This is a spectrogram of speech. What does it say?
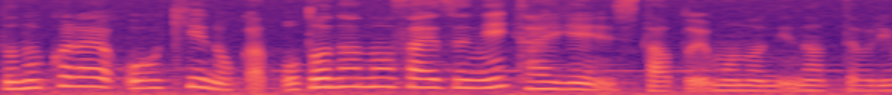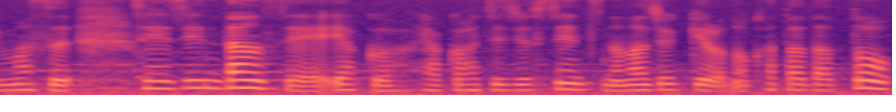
どのくらい大きいのか大人のサイズに再現したというものになっております。成人男性約180センチ70キロの方だと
